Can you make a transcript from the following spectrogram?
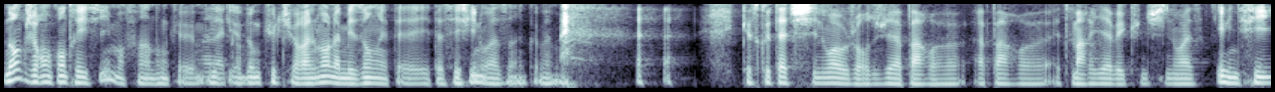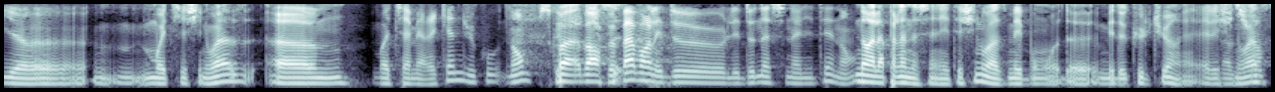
Non, que j'ai rencontré ici, mais enfin, donc, euh, ah, donc culturellement, la maison est, est assez chinoise hein, quand même. Qu'est-ce que tu as de chinois aujourd'hui à part à part être marié avec une chinoise? Et une fille moitié chinoise, moitié américaine du coup? Non, parce que tu, bah, peux pas avoir les deux les deux nationalités, non? Non, elle a pas la nationalité chinoise, mais bon, de mais de culture, elle est chinoise,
